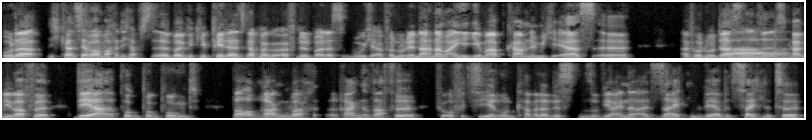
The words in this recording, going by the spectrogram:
Oder ich kann es ja mal machen, ich habe es äh, bei Wikipedia jetzt gerade mal geöffnet, weil das, wo ich einfach nur den Nachnamen eingegeben habe, kam nämlich erst äh, einfach nur das. Also es Ah. kam die Waffe. Der Punkt, Punkt, Punkt war auch Rangwach, Rangwaffe für Offiziere und Kavalleristen sowie eine als Seitenwehr bezeichnete,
